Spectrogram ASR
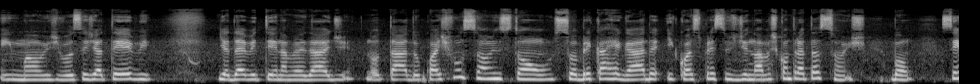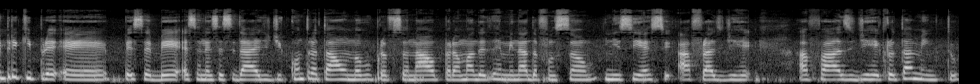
em mãos, você já teve, já deve ter, na verdade, notado quais funções estão sobrecarregadas e quais precisam de novas contratações. Bom, sempre que é, perceber essa necessidade de contratar um novo profissional para uma determinada função, inicie-se a a fase de recrutamento,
